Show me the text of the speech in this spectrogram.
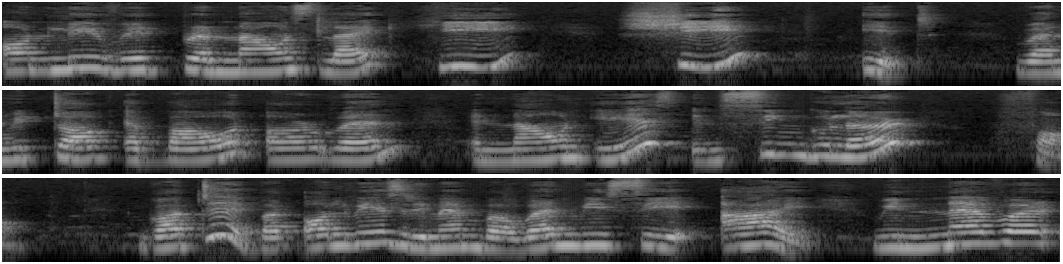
only with pronouns like he, she, it. When we talk about or when a noun is in singular form. Got it? But always remember when we say I, we never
